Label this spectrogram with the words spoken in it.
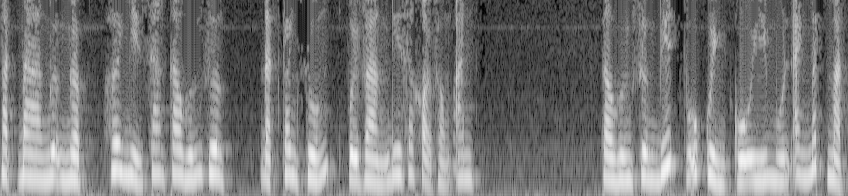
Mặt bà ngượng ngập, hơi nhìn sang Cao Hướng Dương, đặt canh xuống, vội vàng đi ra khỏi phòng ăn. Cao Hướng Sương biết Vũ Quỳnh cố ý muốn anh mất mặt.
